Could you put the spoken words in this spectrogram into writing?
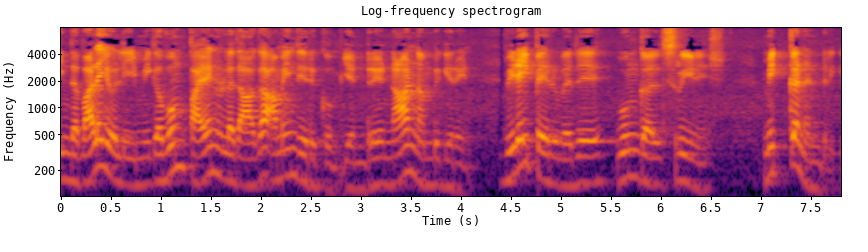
இந்த வலையொலி மிகவும் பயனுள்ளதாக அமைந்திருக்கும் என்று நான் நம்புகிறேன். விடை பெறுவது உங்கள் ஸ்ரீனிஷ். மிக்க நன்றி.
